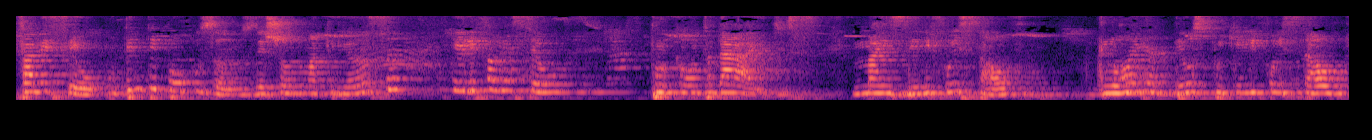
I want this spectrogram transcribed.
faleceu com 30 e poucos anos, deixando uma criança, ele faleceu por conta da AIDS. Mas ele foi salvo. Glória a Deus, porque ele foi salvo.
